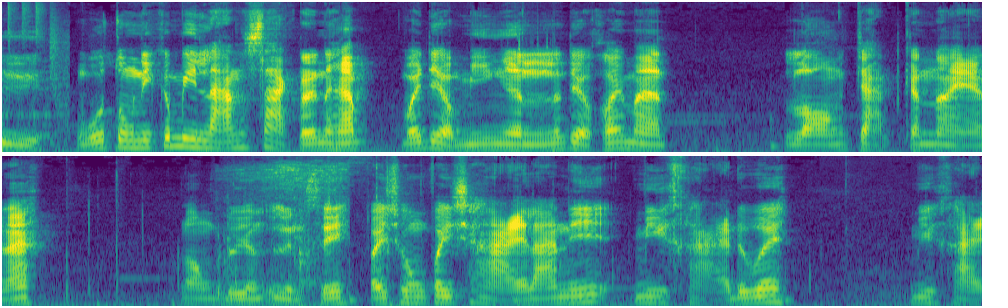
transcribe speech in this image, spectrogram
อโอ้ตรงนี้ก็มีร้านสักด้วยนะครับ ไว้เดี๋ยวมีเงินแล้วเดี๋ยวค่อยมาลองจัดกันหน่อยอะนะ ลองไปดูอย่างอื่นสิ ไปชงไปฉายร้านนี้มีขายด้วย มีขาย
